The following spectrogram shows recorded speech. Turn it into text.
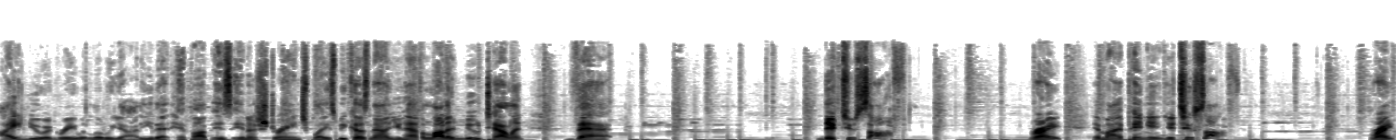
i do agree with little yachty that hip-hop is in a strange place because now you have a lot of new talent that they're too soft right? In my opinion, you're too soft. Right?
